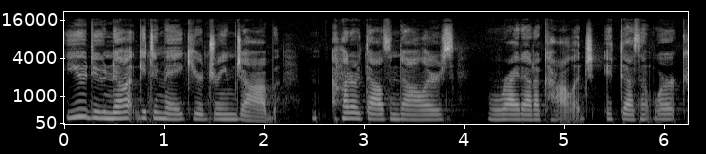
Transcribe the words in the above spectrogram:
you do not get to make your dream job $100,000 right out of college. It doesn't work.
